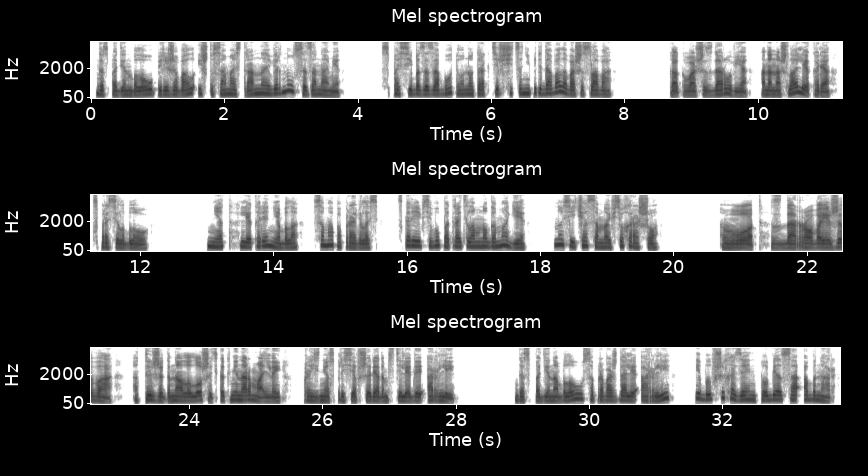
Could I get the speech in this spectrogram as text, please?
Господин Блоу переживал и, что самое странное, вернулся за нами. «Спасибо за заботу, но трактирщица не передавала ваши слова». «Как ваше здоровье? Она нашла лекаря?» — спросила Блоу. «Нет, лекаря не было. Сама поправилась. Скорее всего, потратила много магии. Но сейчас со мной все хорошо». «Вот, здоровая и жива. А ты же гнала лошадь как ненормальный произнес присевший рядом с телегой Орли. Господина Блоу сопровождали Орли и бывший хозяин Тобиаса Абнар.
